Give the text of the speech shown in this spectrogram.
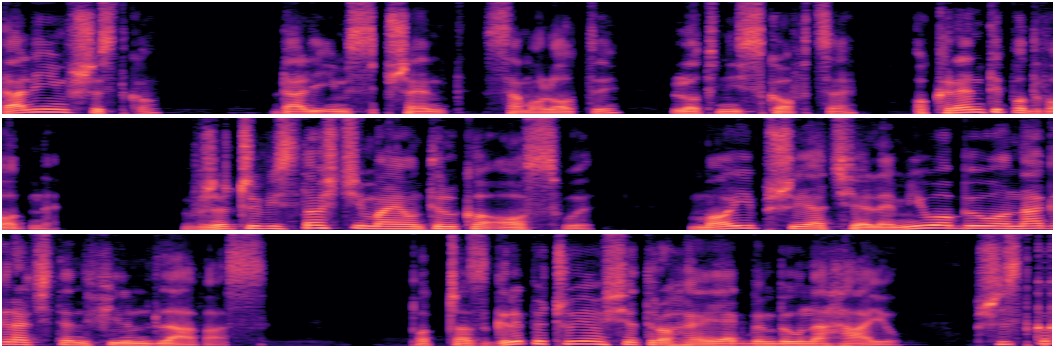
Dali im wszystko. Dali im sprzęt, samoloty, lotniskowce, okręty podwodne. W rzeczywistości mają tylko osły. Moi przyjaciele, miło było nagrać ten film dla was. Podczas grypy czuję się trochę jakbym był na haju. Wszystko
